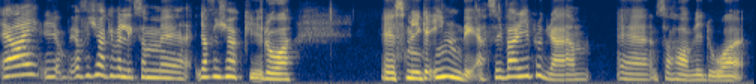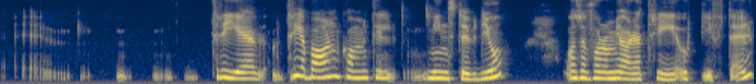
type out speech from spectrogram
nej jag, jag försöker väl liksom, eh, jag försöker ju då eh, smyga in det. Så i varje program eh, så har vi då eh, tre, tre barn kommer till min studio och så får de göra tre uppgifter.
